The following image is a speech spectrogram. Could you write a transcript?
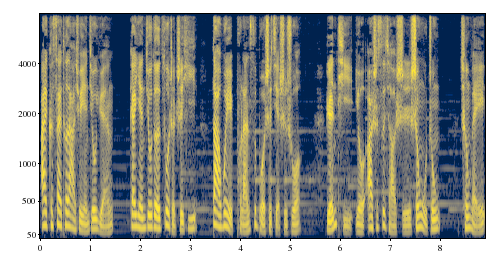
埃克塞特大学研究员，该研究的作者之一大卫·普兰斯博士解释说，人体有二十四小时生物钟。称为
